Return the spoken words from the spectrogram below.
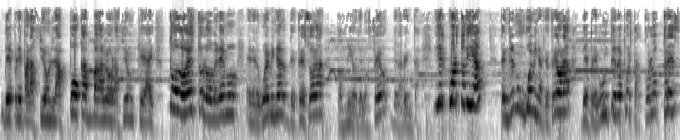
de preparación, la poca valoración que hay. Todo esto lo veremos en el webinar de tres horas conmigo, de los feos de la venta. Y el cuarto día tendremos un webinar de tres horas de preguntas y respuestas con los tres,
